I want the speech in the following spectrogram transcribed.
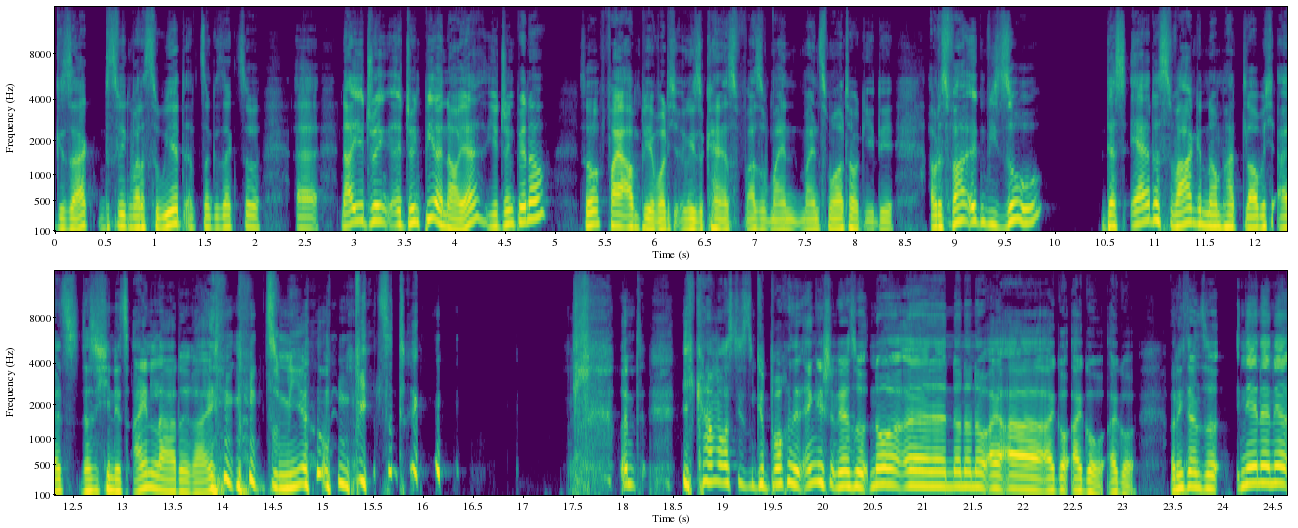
gesagt, deswegen war das so weird, habe dann gesagt so, äh, now you drink, uh, drink beer now, yeah? You drink beer now? So, Feierabendbier wollte ich irgendwie so kennen, das war so mein, mein Smalltalk-Idee. Aber das war irgendwie so, dass er das wahrgenommen hat, glaube ich, als, dass ich ihn jetzt einlade rein zu mir, um ein Bier zu trinken. Und ich kam aus diesem gebrochenen Englisch und er so, no, uh, no, no, no, I, uh, I go, I go, I go. Und ich dann so, nee, nee, nee,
